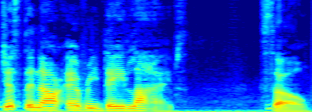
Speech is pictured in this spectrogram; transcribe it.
just in our everyday lives. So,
